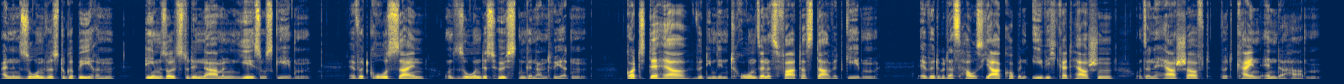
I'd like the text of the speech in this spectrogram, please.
einen Sohn wirst du gebären, dem sollst du den Namen Jesus geben. Er wird groß sein und Sohn des Höchsten genannt werden. Gott der Herr wird ihm den Thron seines Vaters David geben. Er wird über das Haus Jakob in Ewigkeit herrschen, und seine Herrschaft wird kein Ende haben.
